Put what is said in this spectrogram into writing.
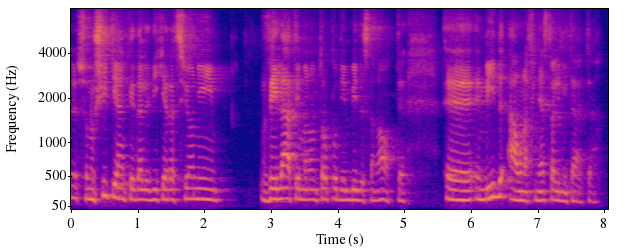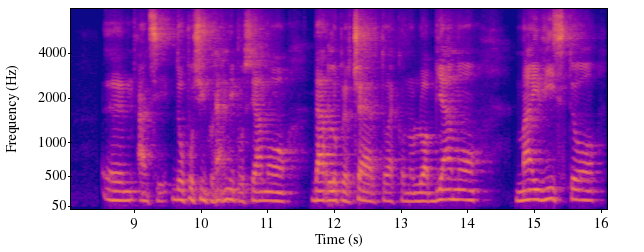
eh, sono usciti anche dalle dichiarazioni velate ma non troppo di Embiid stanotte. Eh, Embiid ha una finestra limitata, eh, anzi dopo cinque anni possiamo darlo per certo, ecco, non lo abbiamo mai visto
